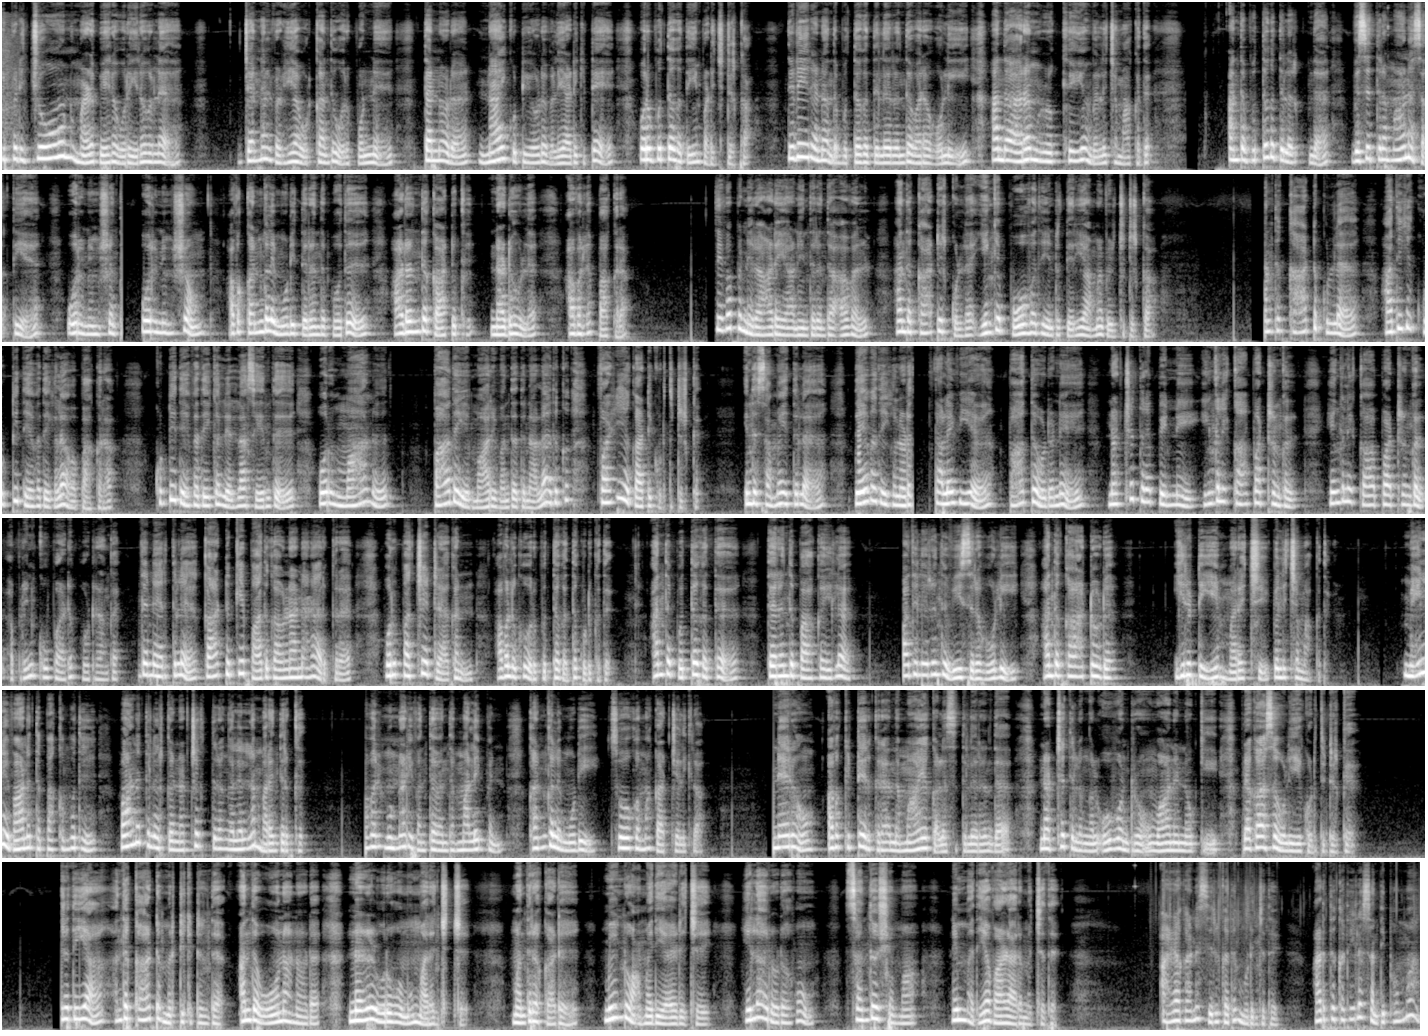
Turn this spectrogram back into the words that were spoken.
இப்படி ஜோன்னு மழை பெய்கிற ஒரு இரவில் ஜன்னல் வழியாக உட்காந்து ஒரு பொண்ணு தன்னோட நாய்க்குட்டியோடு விளையாடிக்கிட்டே ஒரு புத்தகத்தையும் படிச்சுட்டு இருக்கா. திடீரென அந்த புத்தகத்திலிருந்து வர ஒளி அந்த அறை முழுக்கையும் வெளிச்சமாக்குது. அந்த புத்தகத்தில் இருந்த விசித்திரமான சக்தியை ஒரு நிமிஷம் ஒரு நிமிஷம் அவள் கண்களை மூடி திறந்தபோது அடர்ந்த காட்டுக்கு நடுவில் அவளை பார்க்குறா சிவப்பு நிற ஆடை அணிந்திருந்த அவள் அந்த காட்டிற்குள்ள எங்கே போவது என்று தெரியாமல் விழிச்சிட்டு இருக்கா அந்த காட்டுக்குள்ள அதிக குட்டி தேவதைகளை அவள் பார்க்குறா. குட்டி தேவதைகள் எல்லாம் சேர்ந்து ஒரு மானு பாதையை மாறி வந்ததுனால அதுக்கு வழியை காட்டி கொடுத்துட்டு இருக்கு இந்த சமயத்தில் தேவதைகளோட தலைவியை பார்த்த உடனே நட்சத்திர பெண்ணே எங்களை காப்பாற்றுங்கள் எங்களை காப்பாற்றுங்கள் அப்படின்னு கூப்பாடு போடுறாங்க. இந்த நேரத்தில் காட்டுக்கே பாதுகாவலானா இருக்கிற ஒரு பச்சை டிராகன் அவளுக்கு ஒரு புத்தகத்தை கொடுக்குது. அந்த புத்தகத்தை திறந்து பார்க்கையில் அதிலிருந்து வீசுகிற ஒளி அந்த காட்டோட இருட்டையே மறைச்சி வெளிச்சமாக்குது. மேலே வானத்தை பார்க்கும்போது வானத்தில் இருக்க நட்சத்திரங்கள் எல்லாம் மறைந்திருக்கு. அவள் முன்னாடி வந்த அந்த மலைப்பெண் கண்களை மூடி சோகமாக காட்சியளிக்கிறாள் நேரம் அவகிட்ட இருக்கிற அந்த மாய கலசத்தில் இருந்த நட்சத்திரங்கள் ஒவ்வொன்றும் வானை நோக்கி பிரகாச ஒளியை கொடுத்துட்டு இருக்கு. இறுதியாக அந்த காட்டை மிரட்டிக்கிட்டு இருந்த அந்த ஓனானோட நிழல் உருவமும் மறைஞ்சிச்சு. மந்திரக்காடு மீண்டும் அமைதியாயிடுச்சு. எல்லாரோடவும் சந்தோஷமாக நிம்மதியாக வாழ ஆரம்பிச்சது. அழகான சிறுகதை முடிஞ்சது. அடுத்த கதையில் சந்திப்போமா?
